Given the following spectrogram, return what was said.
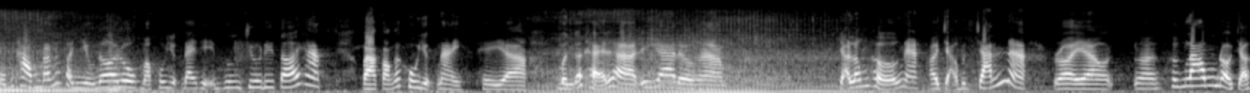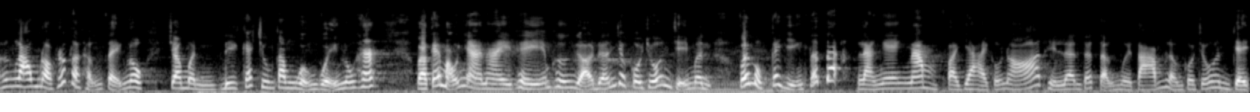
cũng thông đến rất là nhiều nơi luôn, mà khu vực đây thì em Hương chưa đi tới ha. Và còn cái khu vực này thì à, mình có thể là đi ra đường à, chợ Long Thượng nè, ở chợ Bình Chánh nè, rồi à, Hưng Long rồi chợ Hưng Long rồi rất là thuận tiện luôn cho mình đi các trung tâm quận huyện luôn ha. Và cái mẫu nhà này thì em Hương gửi đến cho cô chú anh chị mình với một cái diện tích á, là ngang năm và dài của nó thì lên tới tận 18 lận cô chú anh chị.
